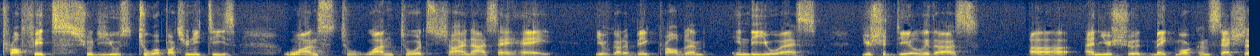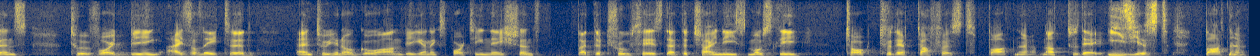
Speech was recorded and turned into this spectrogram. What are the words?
profit, should use two opportunities. Once to, one towards China, say, hey, you've got a big problem in the US, you should deal with us, uh, and you should make more concessions to avoid being isolated and to, you know, go on being an exporting nation. But the truth is that the Chinese mostly talk to their toughest partner, not to their easiest partner.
